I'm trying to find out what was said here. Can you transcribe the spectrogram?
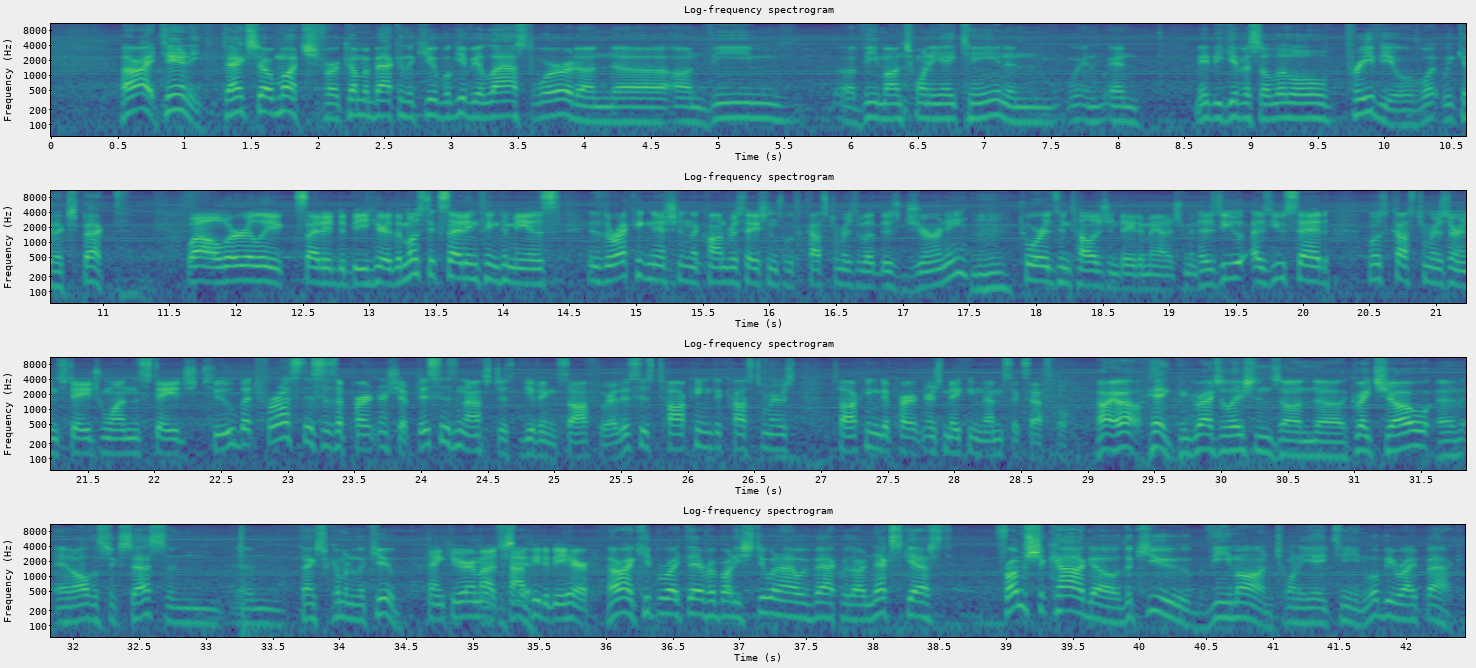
All right, Danny, thanks so much for coming back in the cube. We'll give you a last word on uh, on Veeam, uh, VeeamON 2018, and, and, and maybe give us a little preview of what we can expect. Well, we're really excited to be here. The most exciting thing to me is, is the recognition, the conversations with customers about this journey mm -hmm. towards intelligent data management. As you, as you said, most customers are in stage one, stage two, but for us this is a partnership. This isn't us just giving software. This is talking to customers, talking to partners, making them successful. All right, well, hey, congratulations on a uh, great show and, and all the success, and, and thanks for coming to theCUBE. Thank you very much, happy to be here. All right, keep it right there everybody. Stu and I will be back with our next guest, from Chicago, theCUBE, VeeamON 2018. We'll be right back.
